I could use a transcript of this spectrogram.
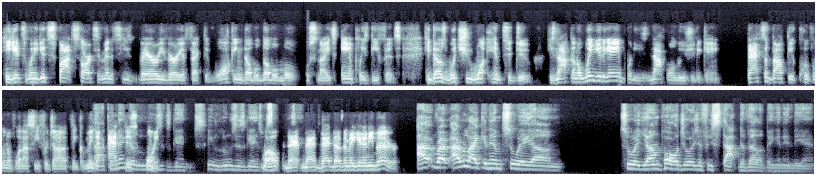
He gets when he gets spot starts and minutes, he's very, very effective, walking double double most nights and plays defense. He does what you want him to do. He's not going to win you the game, but he's not going to lose you the game. That's about the equivalent of what I see for Jonathan Kuminga nah, at this point. Games. He loses games. Well, that, that that doesn't make it any better. I I liken him to a um to a young Paul George if he stopped developing in Indiana.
